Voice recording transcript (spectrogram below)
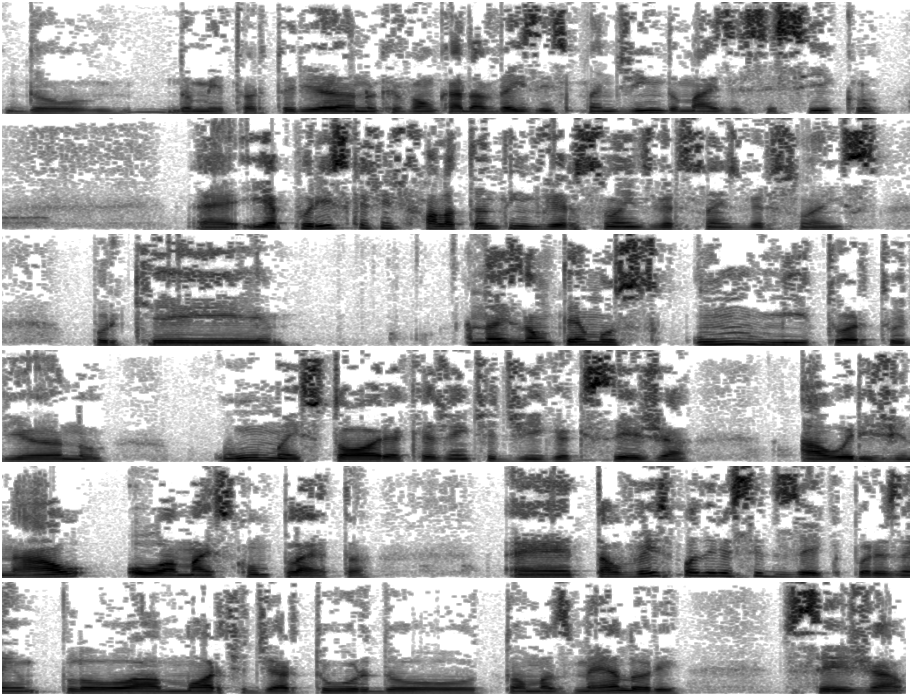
do, do mito arturiano que vão cada vez expandindo mais esse ciclo. É, e é por isso que a gente fala tanto em versões, versões, versões. Porque nós não temos um mito arturiano, uma história que a gente diga que seja a original ou a mais completa. É, talvez poderia se dizer que, por exemplo, a morte de Arthur do Thomas Mallory seja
